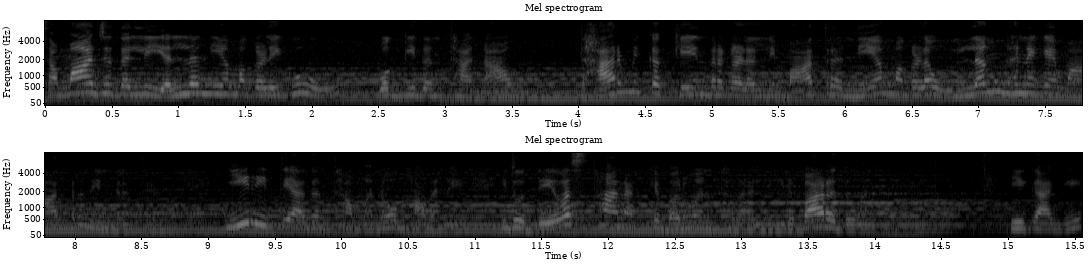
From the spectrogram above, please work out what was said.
ಸಮಾಜದಲ್ಲಿ ಎಲ್ಲ ನಿಯಮಗಳಿಗೂ ಒಗ್ಗಿದಂಥ ನಾವು ಧಾರ್ಮಿಕ ಕೇಂದ್ರಗಳಲ್ಲಿ ಮಾತ್ರ ನಿಯಮಗಳ ಉಲ್ಲಂಘನೆಗೆ ಮಾತ್ರ ನಿಂದಿರ್ತೇವೆ. ಈ ರೀತಿಯಾದಂತಹ ಮನೋಭಾವನೆ ಇದು ದೇವಸ್ಥಾನಕ್ಕೆ ಬರುವಂಥವರಲ್ಲಿ ಇರಬಾರದು ಅನ್ನುವಂಥದ್ದು. ಹೀಗಾಗಿ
